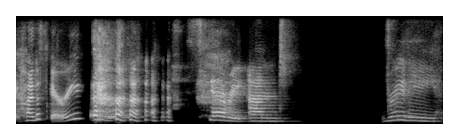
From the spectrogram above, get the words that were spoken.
kind of scary. scary and really,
